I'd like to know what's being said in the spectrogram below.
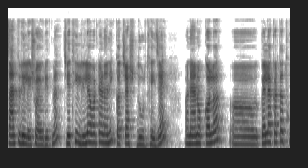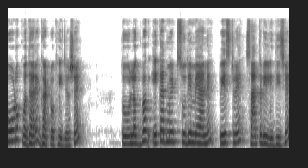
સાંતળી લઈશું આવી રીતના, જેથી લીલા વટાણાની કચાશ દૂર થઈ જાય. અને આનો કલર પહેલાં કરતાં થોડોક વધારે ઘાટો થઈ જશે. તો લગભગ એકાદ મિનિટ સુધી મેં આને પેસ્ટને સાંતળી લીધી છે.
